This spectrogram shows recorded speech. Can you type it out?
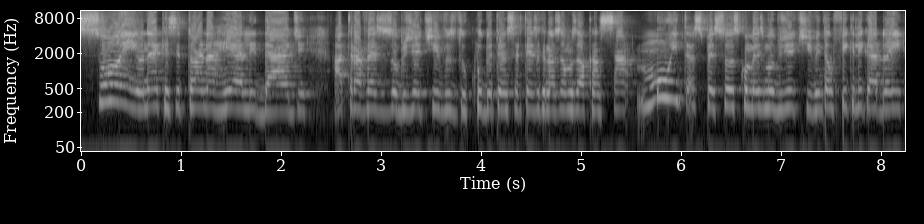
sonho, né, que se torna realidade através dos objetivos do clube. Eu tenho certeza que nós vamos alcançar muitas pessoas com o mesmo objetivo. Então fique ligado aí,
